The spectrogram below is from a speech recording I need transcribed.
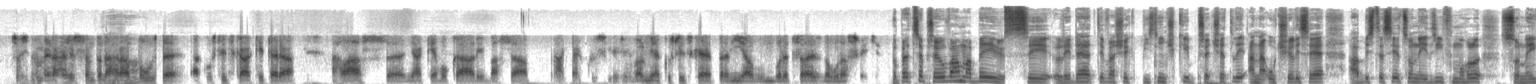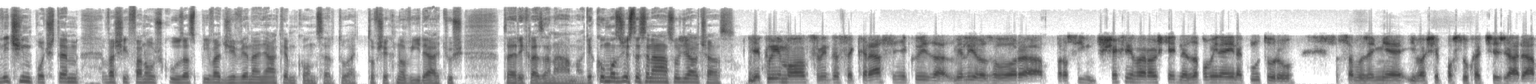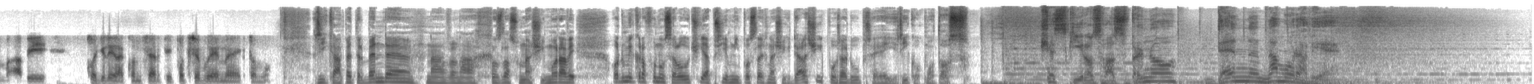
což znamená, že jsem to nahrál Aha. pouze akustická kytara hlas, eh, nějaké vokály, basa a tak takže velmi akustické první album bude celé znovu na světě. No Petře, přeju vám, aby si lidé ty vaše písničky přečetli a naučili se je, abyste si je co nejdřív mohl s největším počtem vašich fanoušků zaspívat živě na nějakém koncertu, ať to všechno vyjde, ať už to je rychle za náma. Děkuji moc, že jste se na nás udělal čas. Děkuji moc, mějte se krásně, děkuji za milý rozhovor a prosím všechny fanoušky, nezapomínají na kulturu samozřejmě i vaše posluchače žádám, aby chodili na koncerty. Potřebujeme je k tomu. Říká Petr Bende na vlnách rozhlasu naší Moravy. Od mikrofonu se loučí a příjemný poslech našich dalších pořadů přeje Jiří Kokmotos. Český rozhlas Brno, Den na Moravě.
